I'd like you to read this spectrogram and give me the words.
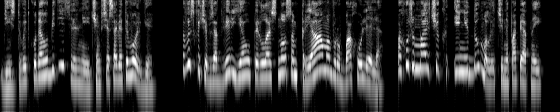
действует куда убедительнее, чем все советы Вольги. Выскочив за дверь, я уперлась носом прямо в рубаху Леля. Похоже, мальчик и не думал идти на попятный.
